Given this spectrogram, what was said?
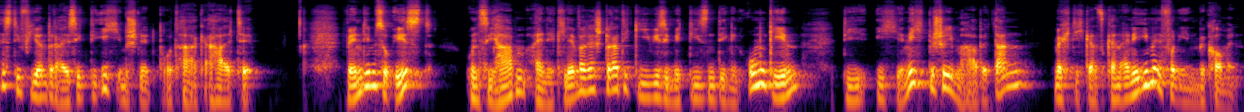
als die 34, die ich im Schnitt pro Tag erhalte. Wenn dem so ist und Sie haben eine clevere Strategie, wie Sie mit diesen Dingen umgehen, die ich hier nicht beschrieben habe, dann möchte ich ganz gern eine E-Mail von Ihnen bekommen.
